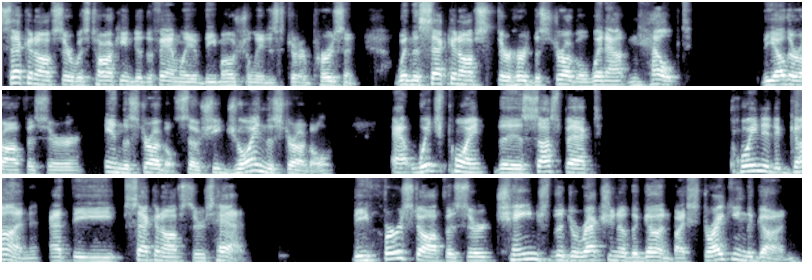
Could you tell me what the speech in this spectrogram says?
second officer was talking to the family of the emotionally disturbed person. When the second officer heard the struggle, went out and helped the other officer in the struggle. So she joined the struggle, at which point the suspect pointed a gun at the second officer's head. The first officer changed the direction of the gun by striking the gun.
